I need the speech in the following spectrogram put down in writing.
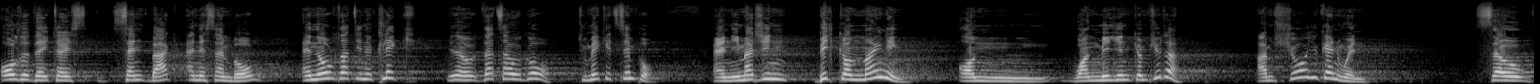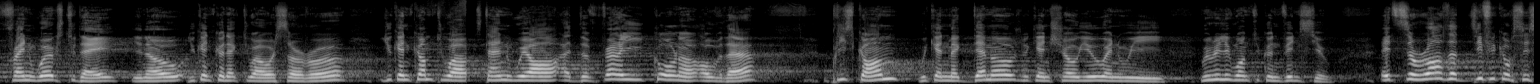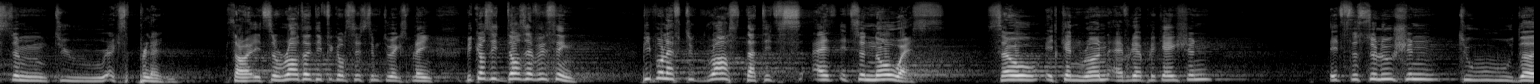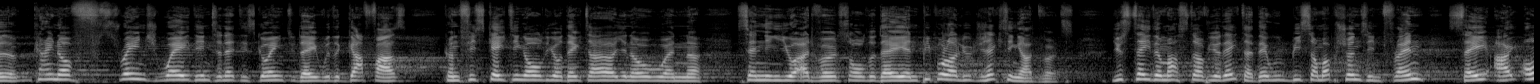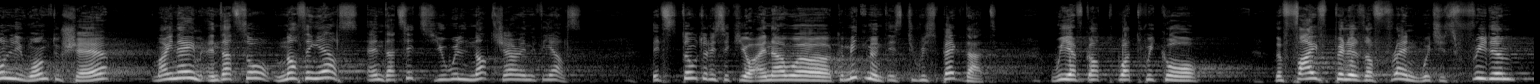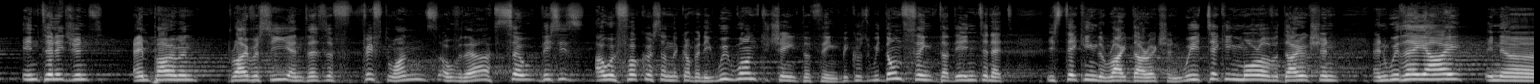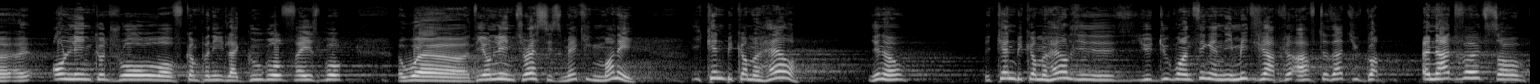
all the data is sent back and assembled, and all that in a click. You know, that's our goal, to make it simple. And imagine Bitcoin mining on one million computer. I'm sure you can win. So Friend works today, you know, you can connect to our server, you can come to our stand, we are at the very corner over there. Please come, we can make demos, we can show you, and we, we really want to convince you. It's a rather difficult system to explain. So it's a rather difficult system to explain because it does everything. People have to grasp that it's, it's an OS, so it can run every application, It's the solution to the kind of strange way the internet is going today with the GAFAs confiscating all your data, you know, and uh, sending you adverts all the day, and people are rejecting adverts. You stay the master of your data. There will be some options in Friend say, I only want to share my name, and that's all, nothing else, and that's it. You will not share anything else. It's totally secure, and our commitment is to respect that. We have got what we call the five pillars of Friend, which is freedom, intelligence, empowerment, privacy, and there's a fifth one over there. So this is our focus on the company. We want to change the thing because we don't think that the internet is taking the right direction. We're taking more of a direction, and with AI, in a, only in control of companies like Google, Facebook, uh, where the only interest is making money, it can become a hell. You know, it can become a hell. You, you do one thing, and immediately after, after that, you've got an advert. So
